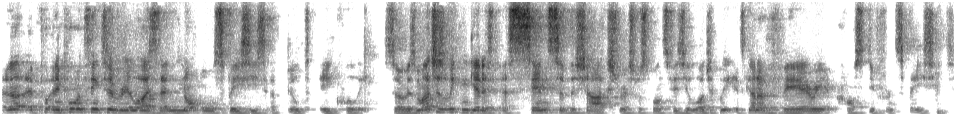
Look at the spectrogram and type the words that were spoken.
an important thing to realize is that not all species are built equally. So as much as we can get a, a sense of the shark stress response physiologically, it's going to vary across different species.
